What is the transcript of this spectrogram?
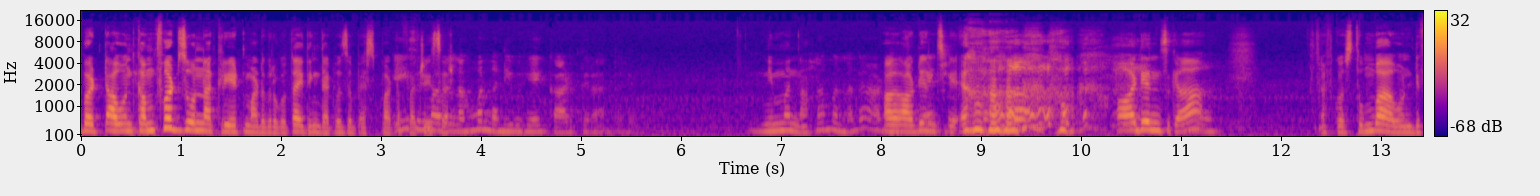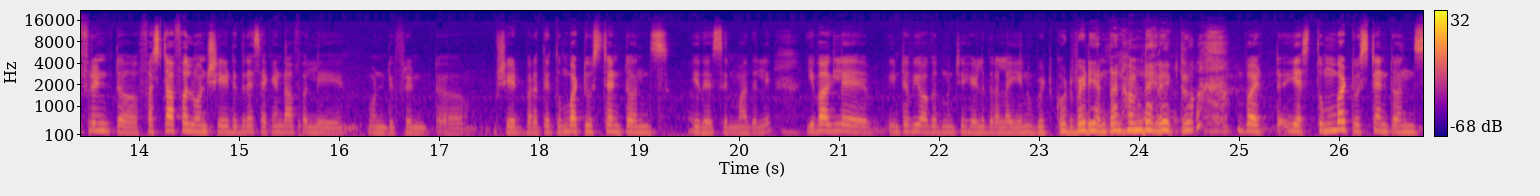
ಬಟ್ ಆ ಒಂದು ಕಂಫರ್ಟ್ ಝೋನ್ನ ಕ್ರಿಯೇಟ್ ಮಾಡಿದ್ರು ಗೊತ್ತಾ? I think that was a best part of Ajay sir ನಮ್ಮನ್ನು ನೀವು ಹೇಗೆ ಕಾಡ್ತೀರಾ ಅಂತ ನಿಮ್ಮನ್ನು? ಆಡಿಯನ್ಸ್ಗೆ ಆಡಿಯನ್ಸ್ಗೆ ಅಫ್ಕೋರ್ಸ್ ತುಂಬ ಒಂದು ಡಿಫ್ರೆಂಟ್ ಫಸ್ಟ್ ಹಾಫಲ್ಲಿ ಒಂದು ಶೇಡ್ ಇದ್ದರೆ ಸೆಕೆಂಡ್ ಹಾಫಲ್ಲಿ ಒಂದು ಡಿಫ್ರೆಂಟ್ ಶೇಡ್ ಬರುತ್ತೆ. ತುಂಬ ಟ್ವಿಸ್ಟ್ ಆ್ಯಂಡ್ ಟರ್ನ್ಸ್ ಇದೆ ಸಿನಿಮಾದಲ್ಲಿ. ಇವಾಗಲೇ ಇಂಟರ್ವ್ಯೂ ಆಗೋದು ಮುಂಚೆ ಹೇಳಿದ್ರಲ್ಲ, ಏನು ಬಿಟ್ಕೊಡ್ಬೇಡಿ ಅಂತ ನಮ್ಮ ಡೈರೆಕ್ಟ್ರು ಬಟ್ ಎಸ್ ತುಂಬ ಟ್ವಿಸ್ಟ್ ಆ್ಯಂಡ್ ಟರ್ನ್ಸ್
